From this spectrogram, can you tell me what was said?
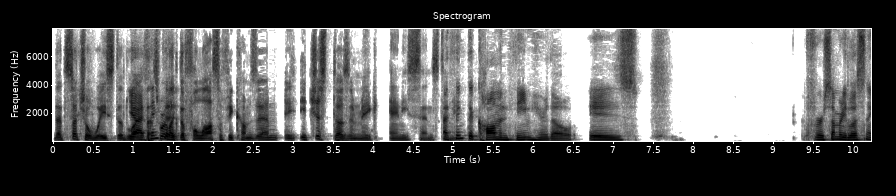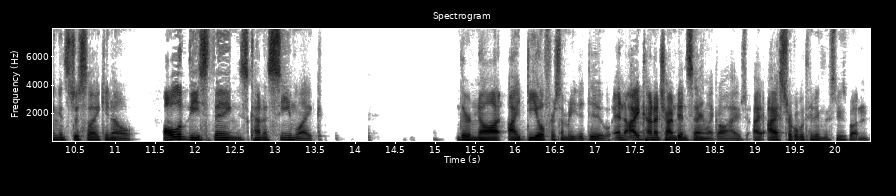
that's such a wasted Yeah, life that's where like the philosophy comes in it, it just doesn't make any sense to I me. think the common theme here, though, is for somebody listening, it's just like, you know, all of these things kind of seem like they're not ideal for somebody to do. And I kind of chimed in saying, like, oh, I, I, I struggle with hitting the snooze button.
